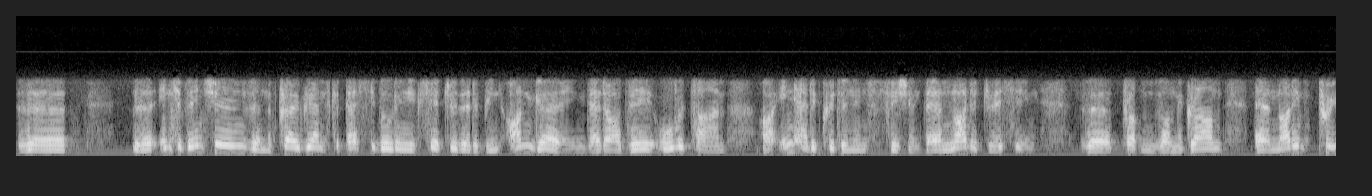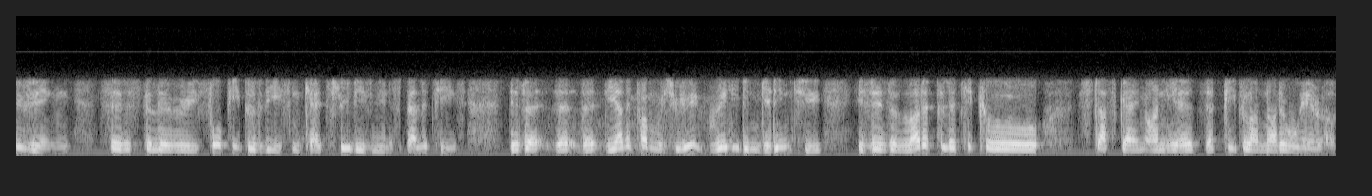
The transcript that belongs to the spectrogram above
The the interventions and the programs, capacity building, etc., that have been ongoing, that are there all the time, are inadequate and insufficient. They are not addressing the problems on the ground. They are not improving service delivery for people of the Eastern Cape through these municipalities. There's a, the, the, the other problem, which we really didn't get into, is there's a lot of political stuff going on here that people are not aware of.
